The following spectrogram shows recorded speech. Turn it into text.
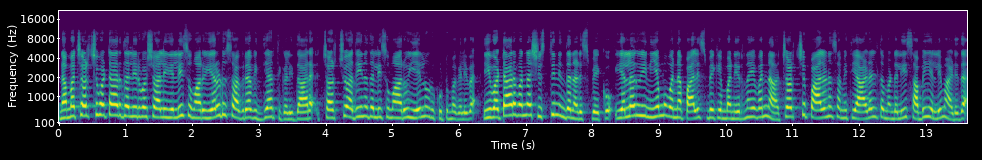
ನಮ್ಮ ಚರ್ಚ್ ವಟಾರದಲ್ಲಿರುವ ಶಾಲೆಯಲ್ಲಿ ಸುಮಾರು ಎರಡು ಸಾವಿರ ವಿದ್ಯಾರ್ಥಿಗಳಿದ್ದಾರೆ. ಚರ್ಚ್ ಅಧೀನದಲ್ಲಿ ಸುಮಾರು ಏಳ್ನೂರು ಕುಟುಂಬಗಳಿವೆ. ಈ ವಟಾರವನ್ನ ಶಿಸ್ತಿನಿಂದ ನಡೆಸಬೇಕು. ಎಲ್ಲರೂ ಈ ನಿಯಮವನ್ನ ಪಾಲಿಸಬೇಕೆಂಬ ನಿರ್ಣಯವನ್ನ ಚರ್ಚ್ ಪಾಲನಾ ಸಮಿತಿಯ ಆಡಳಿತ ಮಂಡಳಿ ಸಭೆಯಲ್ಲಿ ಮಾಡಿದೆ.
